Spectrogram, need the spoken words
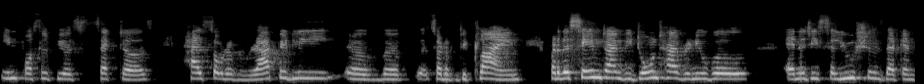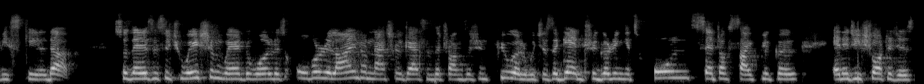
in fossil fuel sectors has sort of rapidly uh, sort of declined, but at the same time, we don't have renewable energy solutions that can be scaled up. So there is a situation where the world is over reliant on natural gas as a transition fuel, which is again triggering its whole set of cyclical energy shortages.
